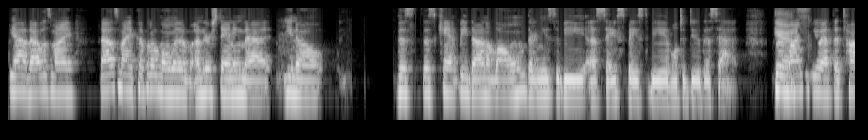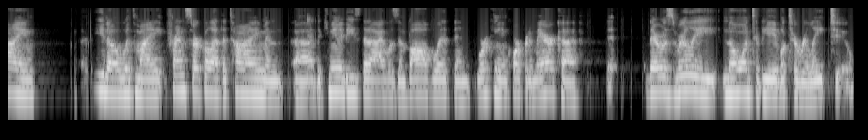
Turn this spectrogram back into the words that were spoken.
yeah. That was my that was my pivotal moment of understanding that you know this this can't be done alone. There needs to be a safe space to be able to do this at. Yes. Remind you at the time, you know, with my friend circle at the time and uh, the communities that I was involved with and working in corporate America. There was really no one to be able to relate to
